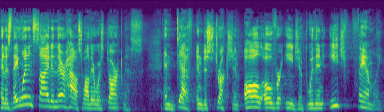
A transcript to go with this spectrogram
And as they went inside in their house while there was darkness and death and destruction all over Egypt, within each family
